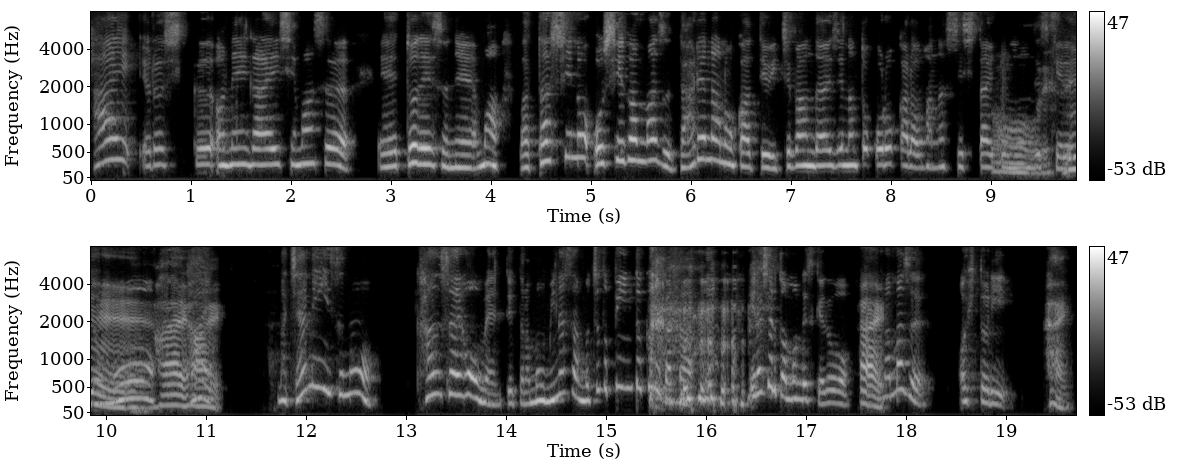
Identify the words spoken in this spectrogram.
はい。よろしくお願いします。えーっとですね。まあ、私の推しがまず誰なのかっていう一番大事なところからお話ししたいと思うんですけれどそうですねも、はいは。はいまあ、ジャニーズの関西方面って言ったらもう皆さんもちょっとピンとくる方 いらっしゃると思うんですけど、はいまあ、。まずお一人、はい。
